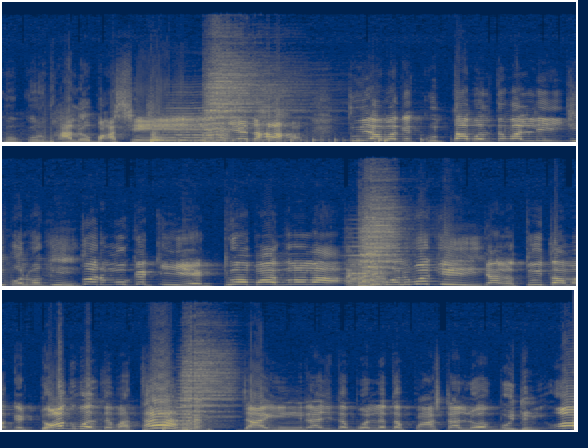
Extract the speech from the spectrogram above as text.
কুকুর ভালোবাসে। এদা তুই আমাকে কুত্তা বলতে পারলি? কি বলব কি? তোর মুখে কি একটুও বাঁধলো না? কি বলব কি? কেন তুই তো আমাকে ডগ বলতে পারতিস? যা ইংরাজিতে বললে তো পাঁচটা লোক বুঝদিনি ও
